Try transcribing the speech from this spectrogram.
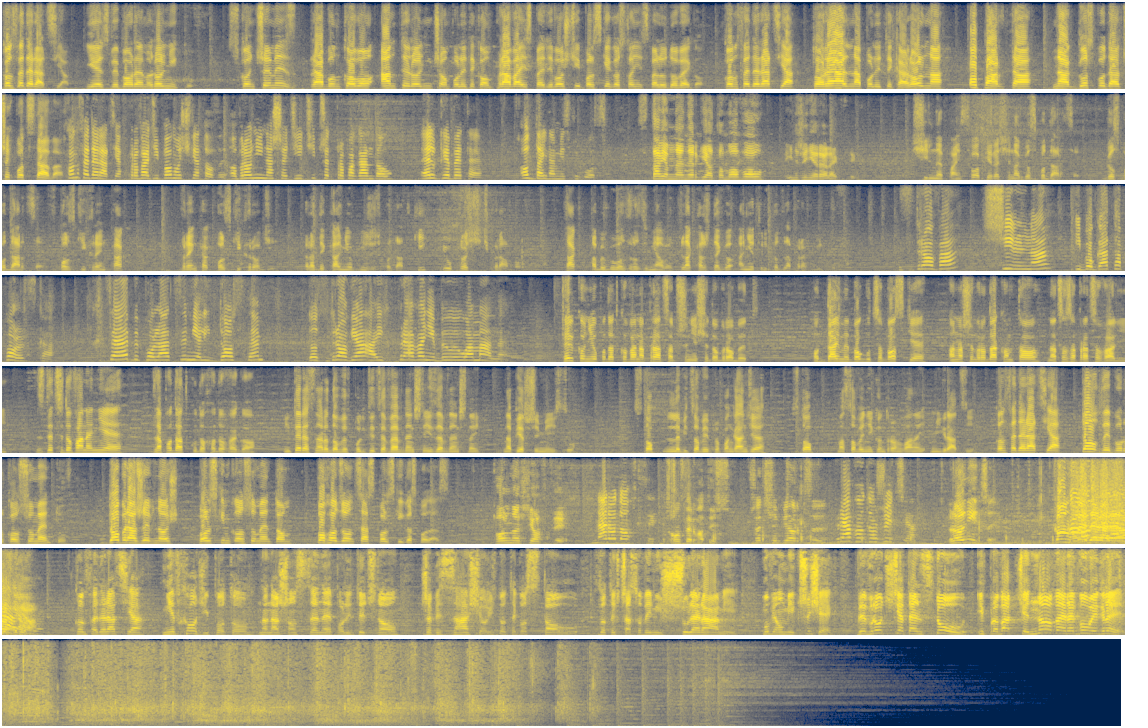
Konfederacja jest wyborem rolników. Skończymy z rabunkową, antyrolniczą polityką Prawa i Sprawiedliwości i Polskiego Stronnictwa Ludowego. Konfederacja to realna polityka rolna oparta na gospodarczych podstawach. Konfederacja wprowadzi bonus światowy, obroni nasze dzieci przed propagandą LGBT. Oddaj nam je swój głos. Stawiam na energię atomową, inżynier elektryk. Silne państwo opiera się na gospodarce. Gospodarce w polskich rękach, w rękach polskich rodzin. Radykalnie obniżyć podatki i uprościć prawo. Tak, aby było zrozumiałe dla każdego, a nie tylko dla prawników. Zdrowa, silna i bogata Polska. Chcę, by Polacy mieli dostęp do zdrowia, a ich prawa nie były łamane. Tylko nieopodatkowana praca przyniesie dobrobyt. Oddajmy Bogu co boskie, a naszym rodakom to, na co zapracowali. Zdecydowane nie dla podatku dochodowego. Interes narodowy w polityce wewnętrznej i zewnętrznej na pierwszym miejscu. Stop lewicowej propagandzie, stop masowej niekontrolowanej migracji. Konfederacja to wybór konsumentów. Dobra żywność polskim konsumentom pochodząca z polskich gospodarstw. Wolnościowcy. Narodowcy. Konserwatyści. Przedsiębiorcy. Prawo do życia. Rolnicy. Konfederacja. Konfederacja nie wchodzi po to na naszą scenę polityczną, żeby zasiąść do tego stołu z dotychczasowymi szulerami. Mówią mi, Krzysiek, wywróćcie ten stół i wprowadźcie nowe reguły gry.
